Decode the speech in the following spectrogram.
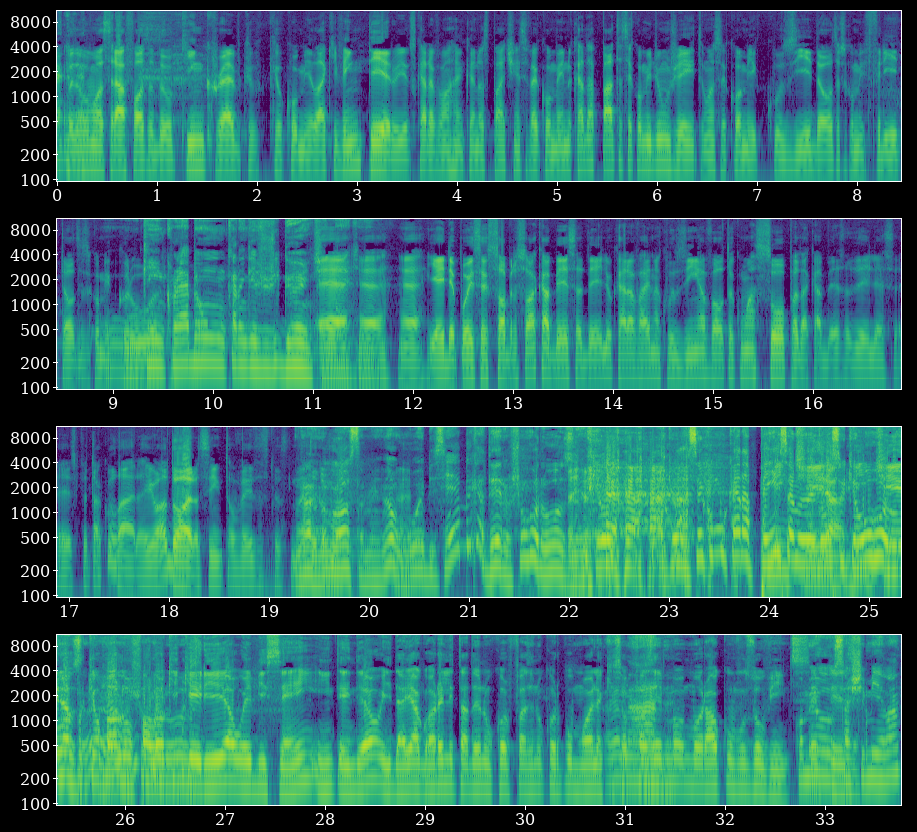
Depois eu vou mostrar a foto do King Crab que, eu- que eu comi lá, que vem inteiro. E os caras vão arrancando as patinhas, você vai comendo. Cada pata você come de um jeito. Uma você come cozida, outra você come frita, outra você come crua. o King Crab é um caranguejo gigante. É, né, que- é, é. E aí depois você sobra só a cabeça dele, o cara vai na cozinha, volta com uma sopa da cabeça dele. É, é espetacular. Eu adoro, assim, talvez as pessoas. Não, é Não, todo eu mundo. gosto também. Não, o Ebicem é brincadeira, eu acho horroroso. É que eu, é que eu não sei como o cara pensa no negócio que é horroroso. mentira, porque o Balu falou que queria o Ebicem, entendeu? E daí agora ele tá dando o corpo, fazendo o corpo mole aqui É só pra nada. fazer mo- moral com os ouvintes. Comeu certeza. sashimi lá?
